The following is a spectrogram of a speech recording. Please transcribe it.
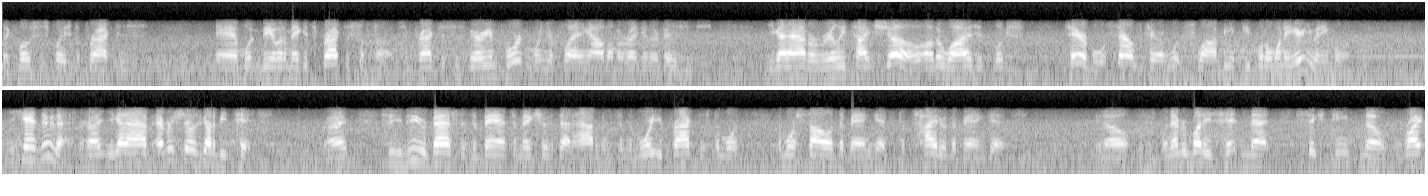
the closest place to practice and wouldn't be able to make it to practice sometimes. And practice is very important when you're playing out on a regular basis. You got to have a really tight show, otherwise it looks terrible, it sounds terrible, it's sloppy, and people don't want to hear you anymore you can't do that, right? You got to have every show's got to be tits, right? So you do your best as a band to make sure that that happens. And the more you practice, the more the more solid the band gets, the tighter the band gets. You know, when everybody's hitting that 16th note right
